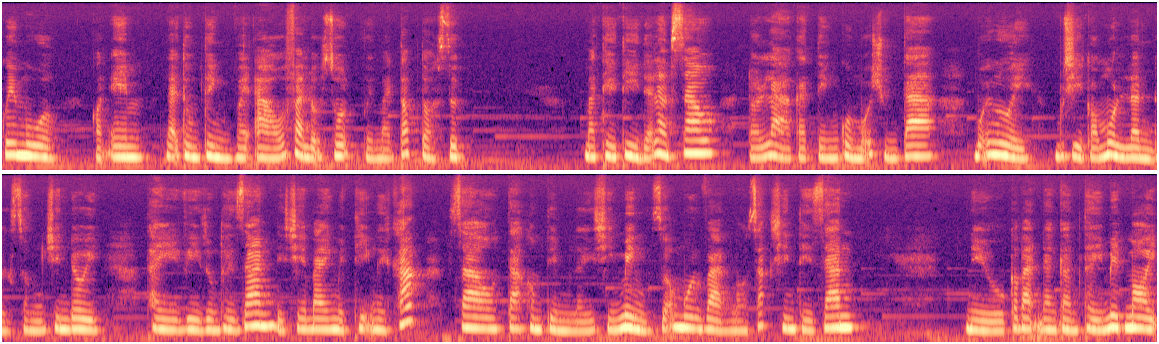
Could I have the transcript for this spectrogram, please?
quê mùa còn em lại thùng thình váy áo và lộn xộn với mái tóc đỏ rực. Mà thế thì đã làm sao? Đó là cá tính của mỗi chúng ta. Mỗi người chỉ có một lần được sống trên đời. Thay vì dùng thời gian để chê bai miệt thị người khác, sao ta không tìm lấy chính mình giữa muôn vàn màu sắc trên thế gian? Nếu các bạn đang cảm thấy mệt mỏi,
